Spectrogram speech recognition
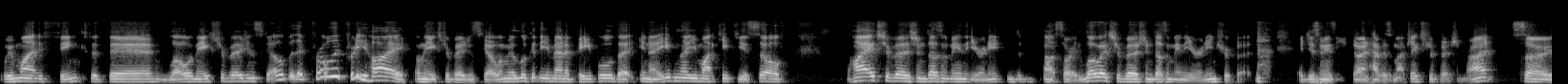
we might think that they're low on the extroversion scale, but they're probably pretty high on the extroversion scale. When we look at the amount of people that, you know, even though you might keep to yourself, high extroversion doesn't mean that you're an, uh, sorry, low extroversion doesn't mean that you're an introvert. it just means that you don't have as much extroversion, right? So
